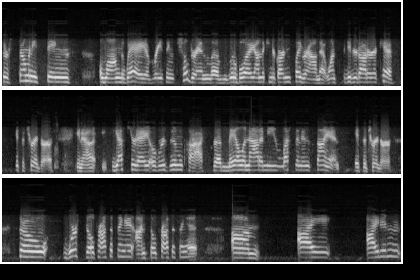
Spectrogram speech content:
there's so many things along the way of raising children, the little boy on the kindergarten playground that wants to give your daughter a kiss, it's a trigger. You know, yesterday over a Zoom class, the male anatomy lesson in science, it's a trigger. So we're still processing it. I'm still processing it. Um, I, I didn't,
